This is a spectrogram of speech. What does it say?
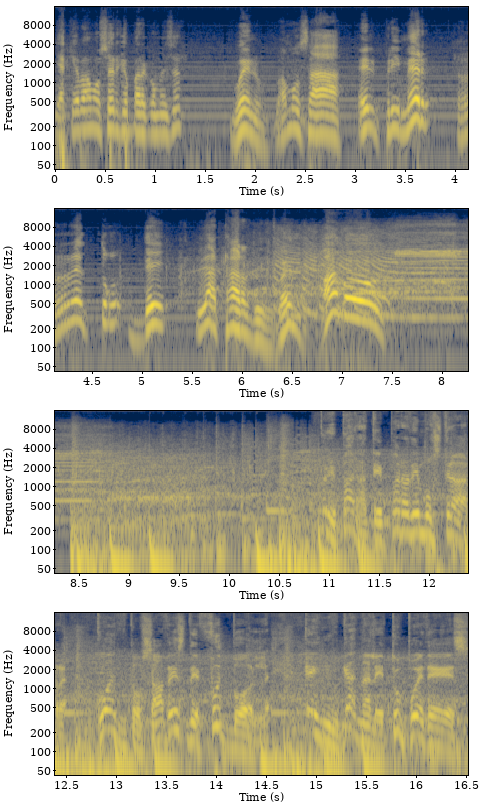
¿y a qué vamos, Sergio, para comenzar? Bueno, vamos a el primer reto de la tarde. Bueno, ¡vamos! Prepárate para demostrar cuánto sabes de fútbol. En Gánale tú puedes.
